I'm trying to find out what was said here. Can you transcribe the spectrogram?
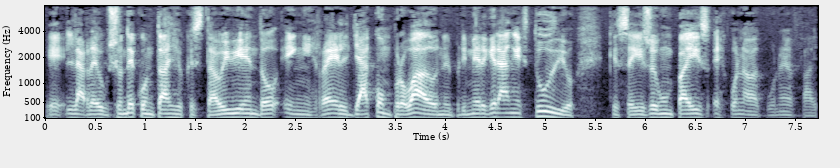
Eh, la reducción de contagios que se está viviendo en Israel, ya comprobado en el primer gran estudio que se hizo en un país, es con la vacuna de Pfizer.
